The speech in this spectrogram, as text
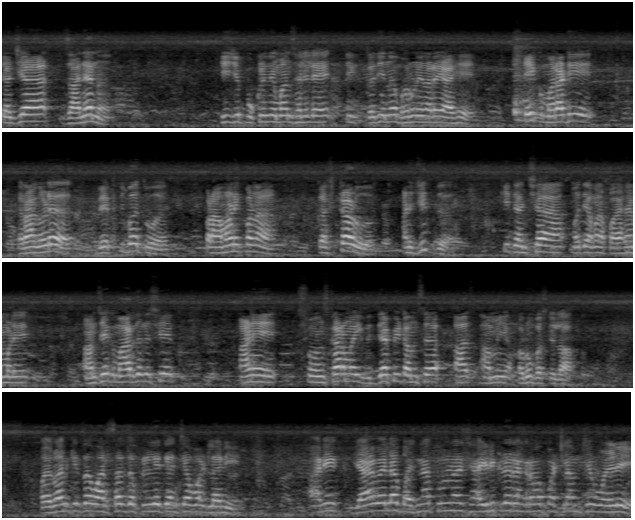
त्यांच्या जाण्यानं ही जी पोकळी निर्माण झालेली आहे ती कधी न भरून येणारी आहे. एक मराठी रांगडं व्यक्तिमत्व प्रामाणिकपणा कष्टाळू आणि जिद्द ही त्यांच्यामध्ये आम्हाला पाहायला मिळेल. आमचे एक मार्गदर्शक आणि संस्कारमय विद्यापीठ आमचं आज आम्ही हरून बसलेलो आहोत. पैलवानकीचा वारसा जपलेले त्यांच्या वडिलांनी. आणि ज्या वेळेला भजनातून शाहिरीकडे रंगराव पाटील आमचे वळले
